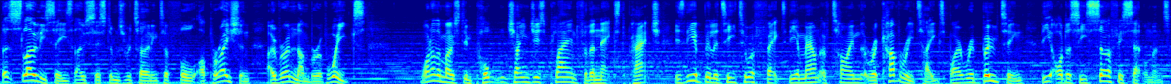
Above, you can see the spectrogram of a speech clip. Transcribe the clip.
that slowly sees those systems returning to full operation over a number of weeks. One of the most important changes planned for the next patch is the ability to affect the amount of time that recovery takes by rebooting the Odyssey surface settlements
